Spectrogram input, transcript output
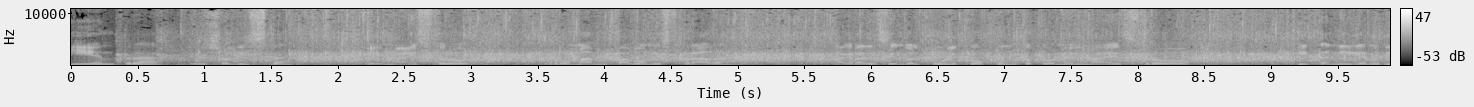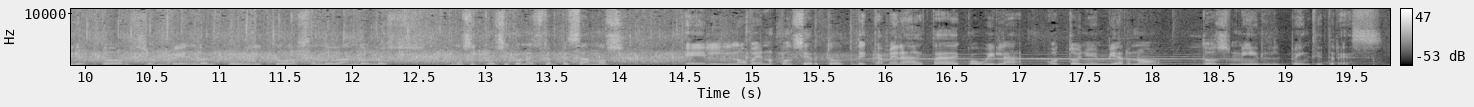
Y entra el solista, el maestro Román Pavón Estrada, agradeciendo al público junto con el maestro Ita Níger, el director, sonriendo al público, saludando a los músicos y con esto empezamos el noveno concierto de Camerata de Coahuila, otoño-invierno 2023.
